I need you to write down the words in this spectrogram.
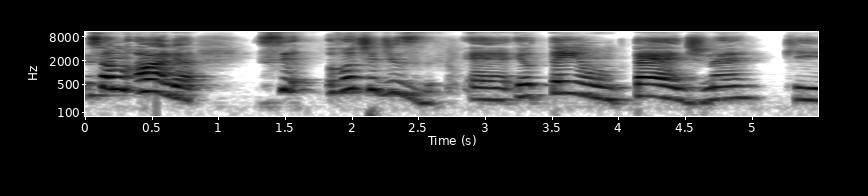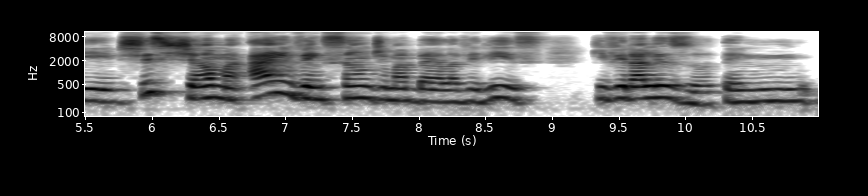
Isso, é olha, se, eu vou te dizer, é, eu tenho um TED, né, que se chama A Invenção de uma Bela Velhice, que viralizou. Tem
